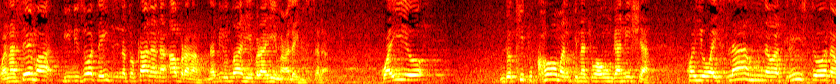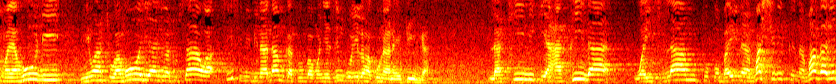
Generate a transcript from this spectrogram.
Wanasema dini zote hizi zinatokana na Abraham Nabiullahi Ibrahim alayhi salam. Kwa hiyo ndio kitu common kinachowaunganisha. Kwa hiyo waislamu na wakristo na mayahudi ni watu wamoja ni watu sawa. Sisi ni binadamu katumba Mwenyezi Mungu hilo hakuna anayepinga. Lakini kiakida waislamu tuko baina ya mashrik na magharib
